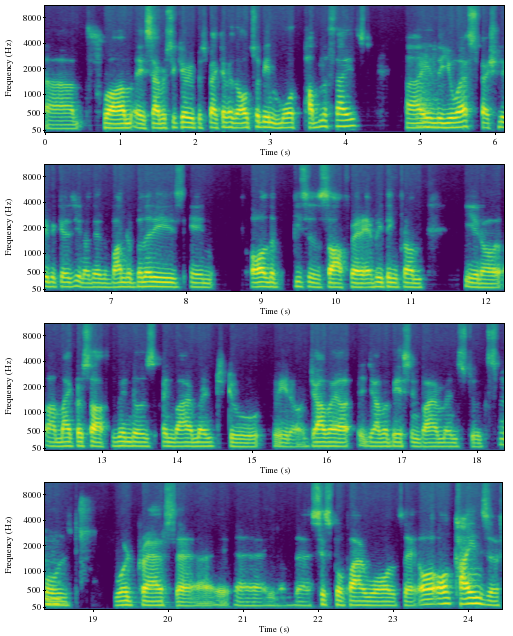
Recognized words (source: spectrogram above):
uh, from a cybersecurity perspective has also been more publicized uh, in the U.S., especially because you know there's vulnerabilities in all the pieces of software, everything from you know Microsoft Windows environment to you know Java Java based environments to mm-hmm. exposed mm-hmm. WordPress, uh, uh, you know, the Cisco firewalls, uh, all, all kinds of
